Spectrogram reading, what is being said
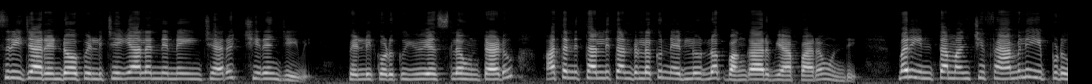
శ్రీజ రెండో పెళ్ళి చేయాలని నిర్ణయించారు చిరంజీవి. పెళ్ళి కొడుకు యుఎస్లో ఉంటాడు. అతని తల్లిదండ్రులకు నెల్లూరులో బంగారు వ్యాపారం ఉంది. మరి ఇంత మంచి ఫ్యామిలీ ఇప్పుడు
